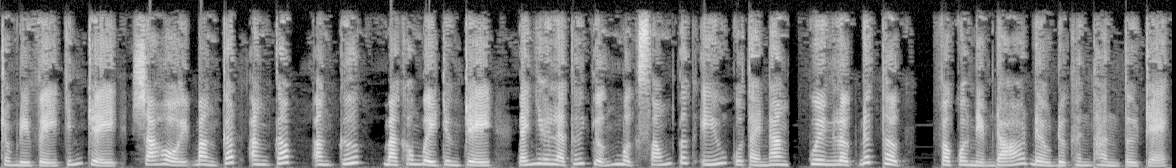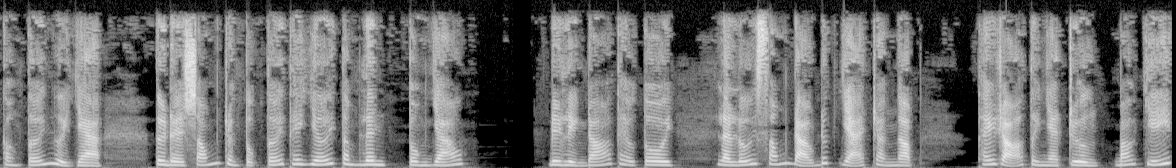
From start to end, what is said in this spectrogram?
trong địa vị chính trị, xã hội bằng cách ăn cắp, ăn cướp mà không bị trừng trị đã như là thứ chuẩn mực sống tất yếu của tài năng, quyền lực đích thực và quan niệm đó đều được hình thành từ trẻ con tới người già, từ đời sống trần tục tới thế giới tâm linh, tôn giáo. Đi liền đó theo tôi là lối sống đạo đức giả tràn ngập, thấy rõ từ nhà trường, báo chí,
